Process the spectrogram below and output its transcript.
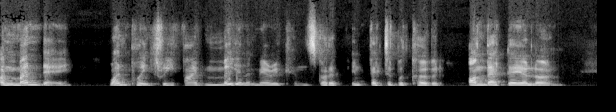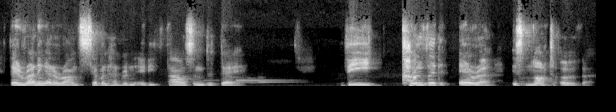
on Monday, 1.35 million Americans got infected with COVID on that day alone. They're running at around 780,000 a day. The COVID era is not over.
